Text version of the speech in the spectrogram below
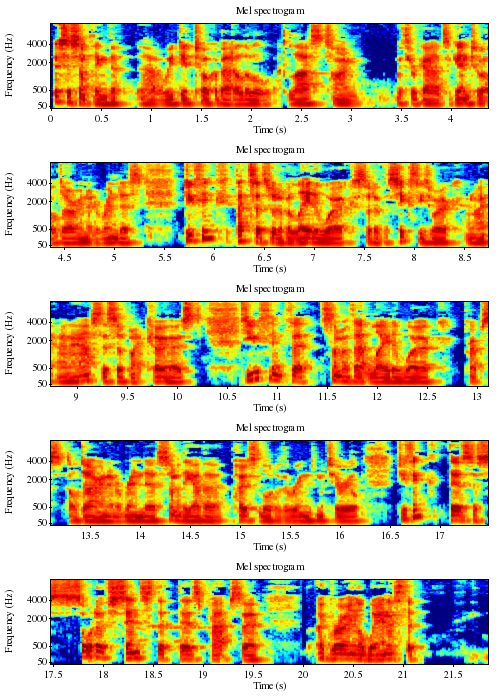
This is something that uh, we did talk about a little last time with regards again to Aldarion and Erendis. Do you think that's a sort of a later work, sort of a 60s work? And I, and I asked this of my co host. Do you think that some of that later work, perhaps Aldarion and Erendis, some of the other post Lord of the Rings material, do you think there's a sort of sense that there's perhaps a, a growing awareness that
